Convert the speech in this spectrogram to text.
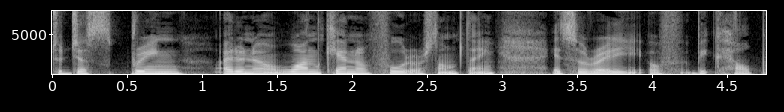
to just bring, I don't know, one can of food or something, it's already of big help.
